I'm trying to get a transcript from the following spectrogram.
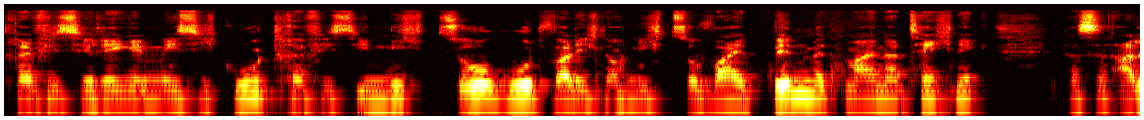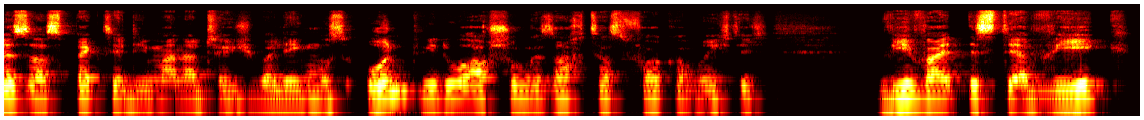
Treffe ich sie regelmäßig gut? Treffe ich sie nicht so gut, weil ich noch nicht so weit bin mit meiner Technik? Das sind alles Aspekte, die man natürlich überlegen muss. Und wie du auch schon gesagt hast, vollkommen richtig, wie weit ist der Weg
